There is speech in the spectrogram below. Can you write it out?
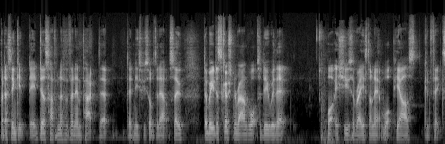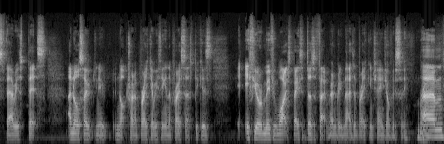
But I think it, it does have enough of an impact that, that needs to be sorted out. So there'll be a discussion around what to do with it, what issues are raised on it, what PRs could fix various bits, and also, you know, not trying to break everything in the process because if you're removing white space, it does affect rendering. That is a breaking change, obviously. Um,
